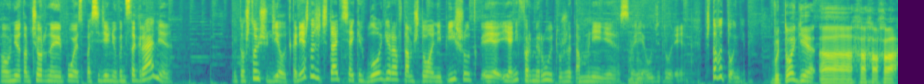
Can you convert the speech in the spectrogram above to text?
а, у нее там черный пояс по сидению в Инстаграме, то что еще делать? Конечно же, читать всяких блогеров, там, что они пишут, и, и они формируют уже там мнение своей аудитории. Что в итоге? В итоге, а, ха-ха-ха,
